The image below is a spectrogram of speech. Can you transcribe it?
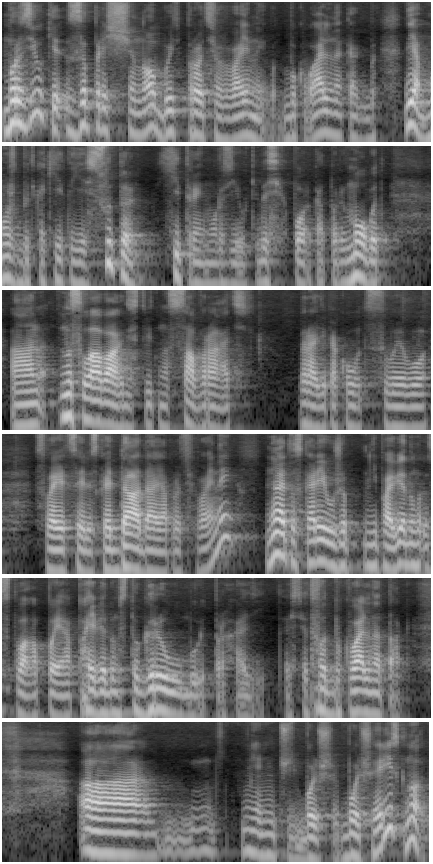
Мурзилке запрещено быть против войны. Вот буквально как бы... Я, может быть, какие-то есть супер хитрые Мурзилки до сих пор, которые могут а, на словах действительно соврать, ради какого-то своего, своей цели сказать, да, да, я против войны, но это скорее уже не по ведомству АП, а по ведомству ГРУ будет проходить. То есть это вот буквально так. А, не, чуть больше, больше риск, но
